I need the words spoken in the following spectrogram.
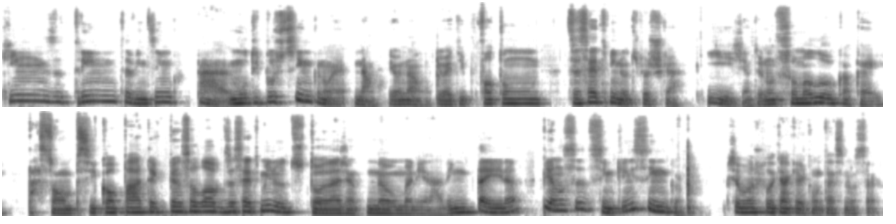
15, 30, 25, pá, múltiplos de 5, não é? Não, eu não. Eu é tipo, faltam 17 minutos para chegar. E, gente, eu não sou maluco, ok? Pá, só um psicopata que pensa logo 17 minutos. Toda a gente na humanidade inteira pensa de 5 em 5. Deixa eu vou explicar o que, é que acontece no meu cérebro.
